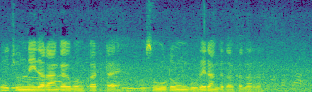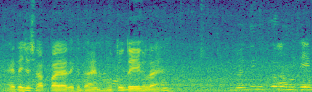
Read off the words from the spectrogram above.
ਇਹ ਚੁੰਨੀ ਦਾ ਰੰਗ ਬਹੁਤ ਘੱਟ ਹੈ। ਸੂਟ ਉਹ ਗੂੜੇ ਰੰਗ ਦਾ ਕਲਰ ਦਾ ਇਹਦੇ 'ਚ ਛਾਪਾ ਜਿਹਾ ਦਿਖਦਾ ਹੈ। ਹੁਣ ਤੂੰ ਦੇਖ ਲੈ। ਮਹਿੰਦੀ ਨਿਕਲ ਦੇਖ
